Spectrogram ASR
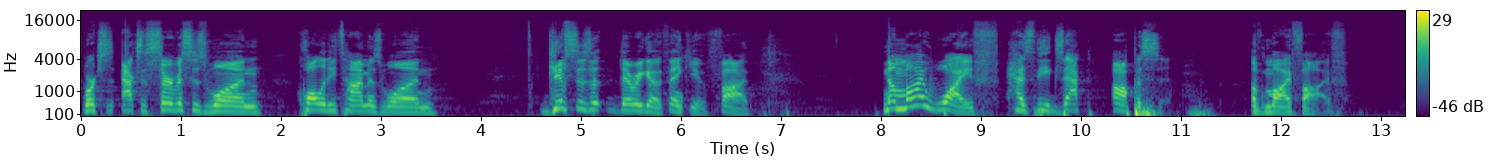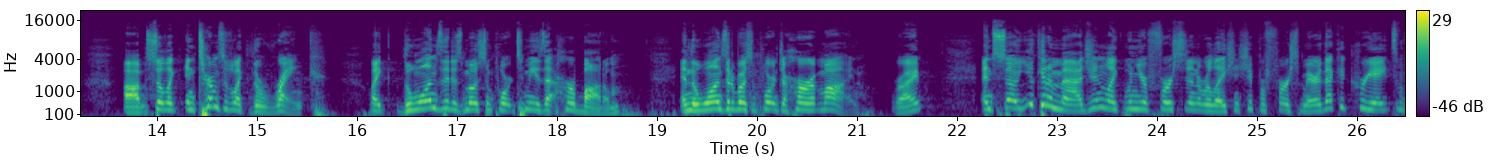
works, acts of service is one, quality time is one, gifts is, a, there we go, thank you, five. Now, my wife has the exact opposite of my five. Um, so, like, in terms of like the rank, like the ones that is most important to me is at her bottom, and the ones that are most important to her at mine, right? And so you can imagine, like, when you're first in a relationship or first married, that could create some,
